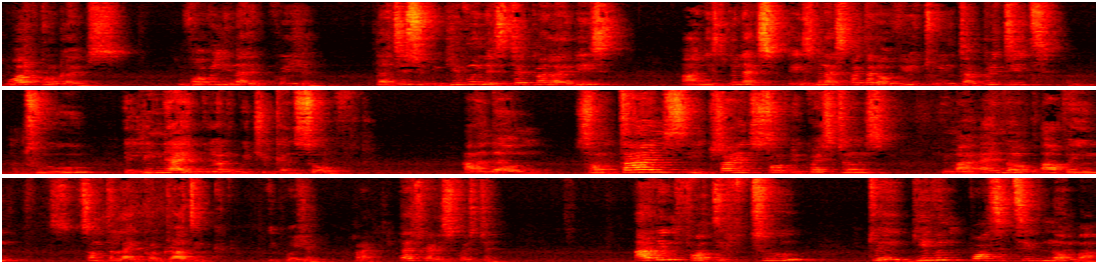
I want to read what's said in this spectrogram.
Word problems involving linear equation. That is, you'll be given a statement like this, and it's been it's been expected of you to interpret it to a linear equation which you can solve. And um, sometimes in trying to solve the questions, you might end up having something like quadratic equation. Right, let's at this question. Adding 42 to a given positive number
